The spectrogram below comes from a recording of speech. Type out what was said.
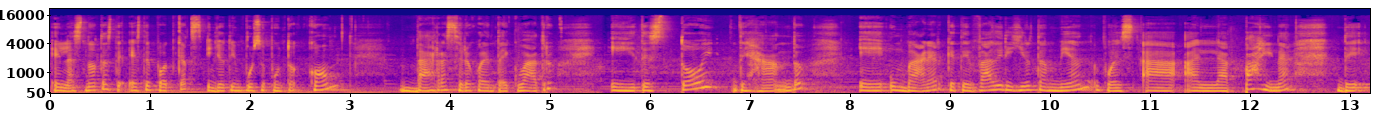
en las notas de este podcast en yotimpulso.com barra 044 y te estoy dejando eh, un banner que te va a dirigir también pues a, la página de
